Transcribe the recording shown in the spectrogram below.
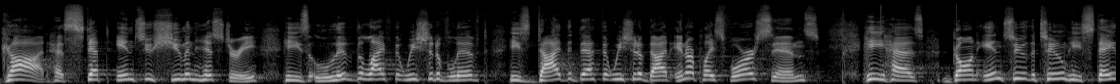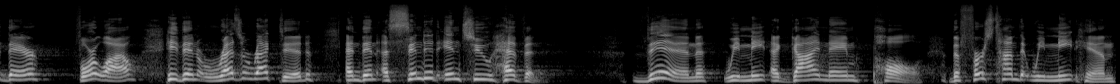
God has stepped into human history. He's lived the life that we should have lived. He's died the death that we should have died in our place for our sins. He has gone into the tomb. He stayed there for a while. He then resurrected and then ascended into heaven. Then we meet a guy named Paul. The first time that we meet him,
